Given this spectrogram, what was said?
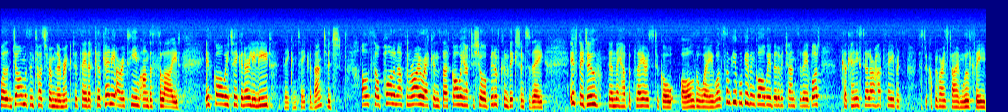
Well, John was in touch from Limerick to say that Kilkenny are a team on the slide. If Galway take an early lead, they can take advantage. Also, Paul and Athenry reckons that Galway have to show a bit of conviction today. If they do, then they have the players to go all the way. Well, some people giving Galway a bit of a chance today, but Kilkenny still are hot favourites. Just a couple of hours' time, we'll see.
